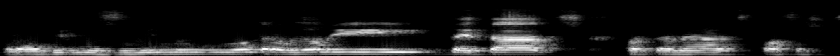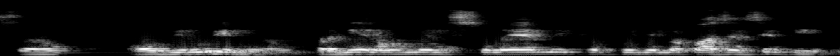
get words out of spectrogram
para ouvirmos o hino. Não estávamos ali deitados, repatanados, possa a expressão, a ouvir o hino. Para mim era um momento solene que eu punha-me quase em sentido.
